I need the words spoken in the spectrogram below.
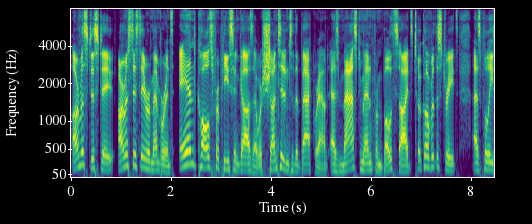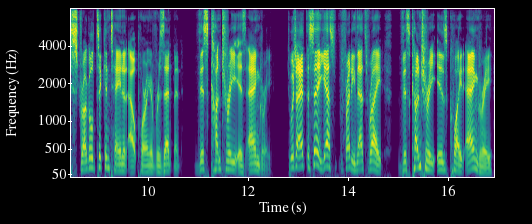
Armistice Day, Armistice Day remembrance and calls for peace in Gaza were shunted into the background as masked men from both sides took over the streets as police struggled to contain an outpouring of resentment. This country is angry. To which I have to say, yes, Freddie, that's right. This country is quite angry.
